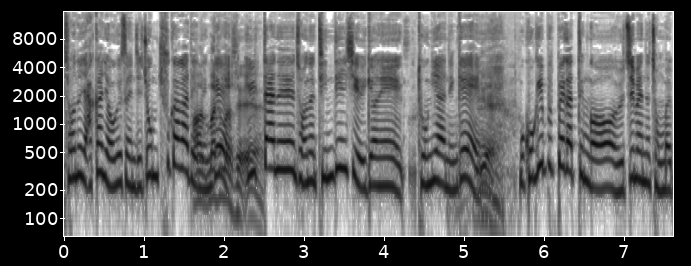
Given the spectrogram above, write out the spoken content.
저는 약간 여기서 이제 좀 추가가 되는 음. 아, 게 말씀하세요. 예. 일단은 저는 딘딘 씨 의견에 동의하는 게 예. 뭐 고기 뷔페 같은 거 요즘에는 정말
